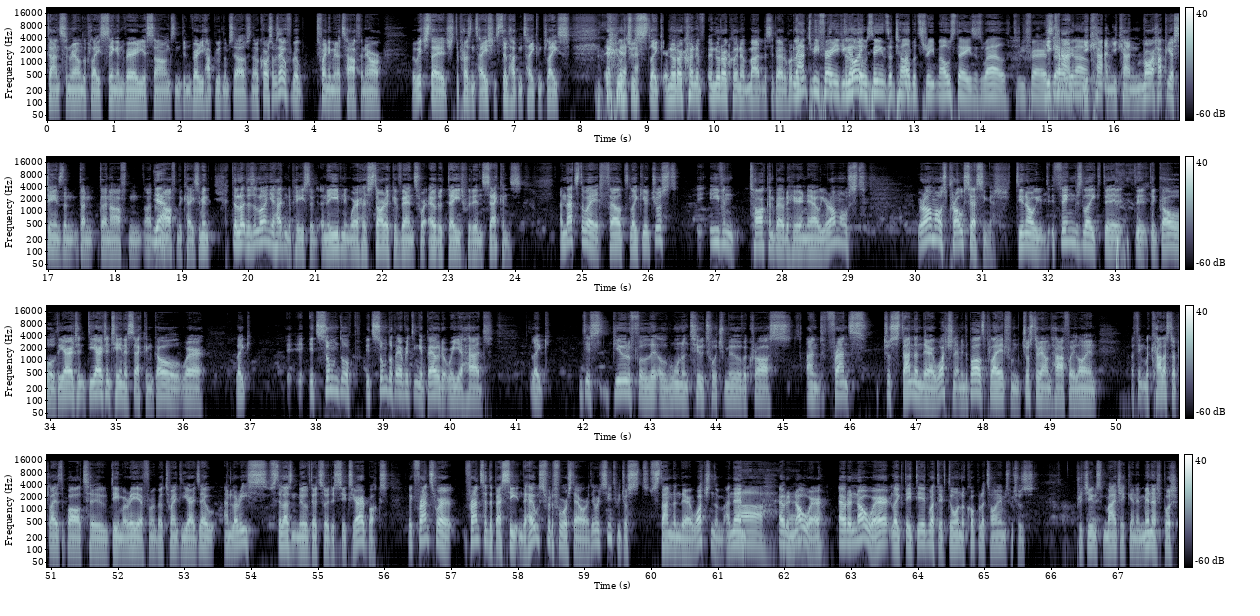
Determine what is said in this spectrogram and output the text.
dancing around the place, singing various songs, and been very happy with themselves. Now, of course, I was out for about 20 minutes, half an hour. By which stage the presentation still hadn't taken place, which was like another kind of another kind of madness about it. But like, and to be fair, the, you can get line, those scenes on Talbot Street most days as well. To be fair, you so, can, you, know. you, can, you can more happier scenes than than than often uh, than yeah. often the case. I mean, the, there's a line you had in the piece of an evening where historic events were out of date within seconds, and that's the way it felt. Like you're just even talking about it here now. You're almost you're almost processing it. You know things like the the, the goal, the Argent the Argentina second goal, where like it, it, summed up it summed up everything about it. Where you had like this beautiful little one and two touch move across, and France just standing there watching it. I mean, the ball's played from just around halfway line. I think Mac Allister plays the ball to Di Maria from about twenty yards out, and Lloris still hasn't moved outside the six yard box like France were France had the best seat in the house for the first hour. They were seemed to be just standing there watching them, and then uh, out of nowhere, out of nowhere, like they did what they've done a couple of times, which was produce magic in a minute. But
